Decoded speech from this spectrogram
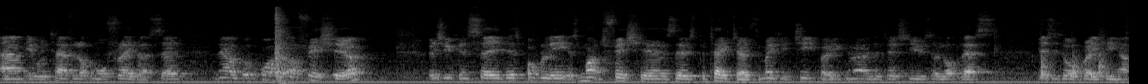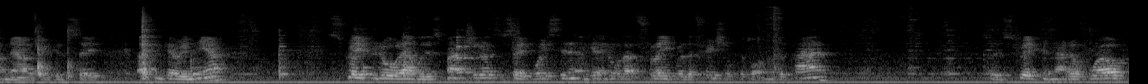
Um, it will have a lot more flavour. So now I've got quite a lot of fish here. As you can see, there's probably as much fish here as there's potatoes. To make it cheaper, you can either just use a lot less. This is all breaking up now, as you can see. I can go in here, scrape it all out with a spatula to save wasting it and getting all that flavour of the fish off the bottom of the pan. So scraping that off well,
